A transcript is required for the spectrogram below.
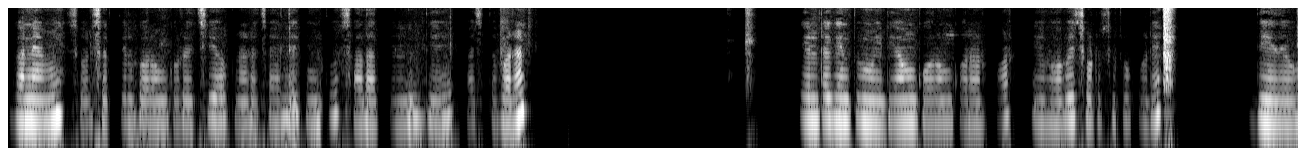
এখানে আমি সরষের তেল গরম করেছি। আপনারা চাইলে কিন্তু সাদা তেল দিয়ে ভাজতে পারেন। তেলটা কিন্তু মিডিয়াম গরম করার পর এভাবে ছোট ছোট করে দিয়ে দেব।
